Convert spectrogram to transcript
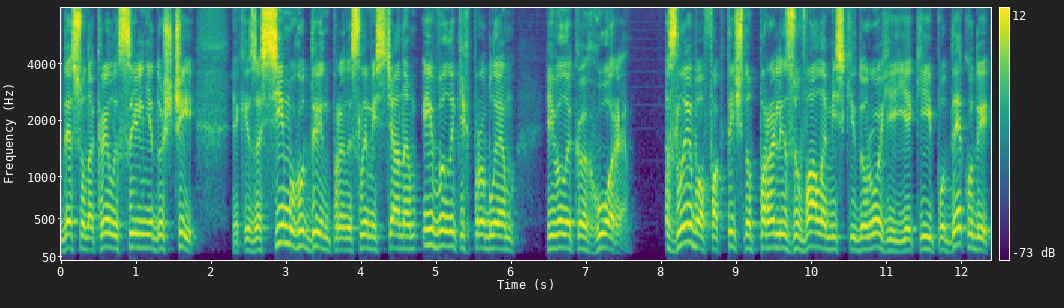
Одесу накрили сильні дощі, які за сім годин принесли містянам і великих проблем, і велике горе. Злива фактично паралізувала міські дороги, які подекуди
